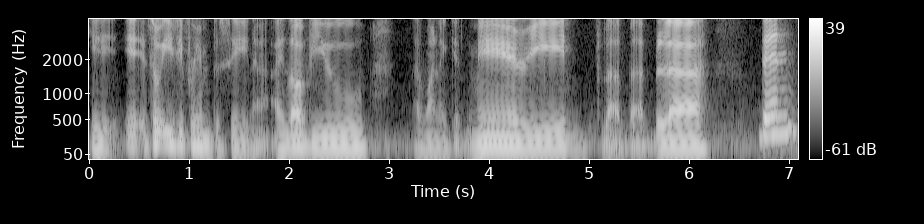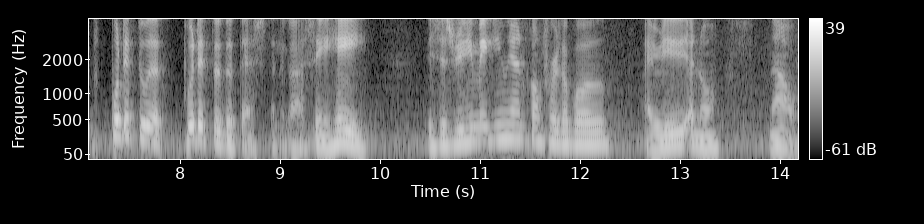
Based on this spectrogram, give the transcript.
he, it's so easy for him to say na, I love you, I want to get married, blah, blah, blah. Then, put it to the, put it to the test talaga. Say, hey, this is really making me uncomfortable. I really, ano, now,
